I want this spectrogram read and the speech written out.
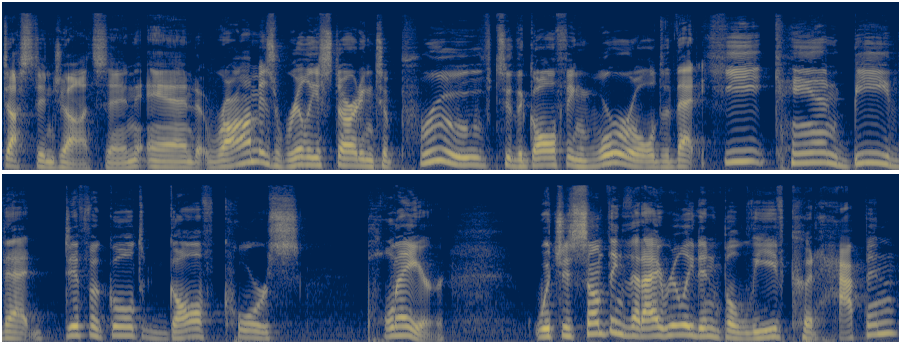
Dustin Johnson, and Rahm is really starting to prove to the golfing world that he can be that difficult golf course player, which is something that I really didn't believe could happen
